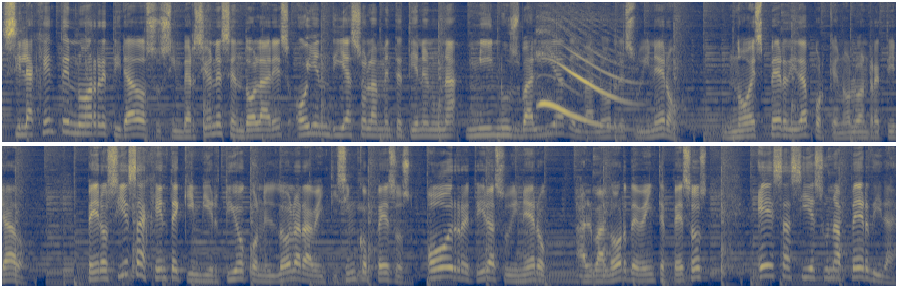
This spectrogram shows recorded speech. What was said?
si la gente no ha retirado sus inversiones en dólares, hoy en día solamente tienen una minusvalía del valor de su dinero. No es pérdida porque no lo han retirado. Pero si esa gente que invirtió con el dólar a 25 pesos hoy retira su dinero al valor de 20 pesos, esa sí es una pérdida.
